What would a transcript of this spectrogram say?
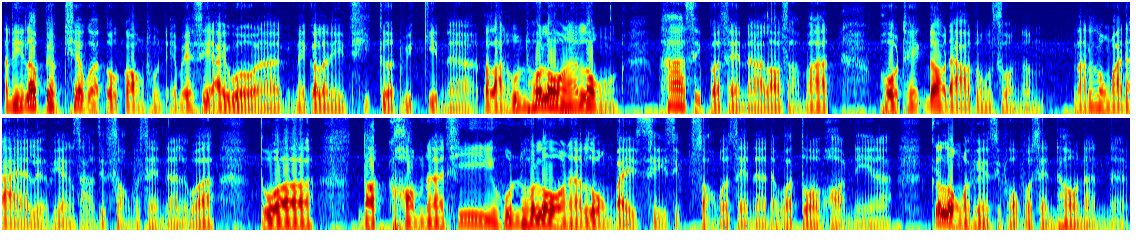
อันนี้เราเปรียบเทียบกับตัวกองทุน MSCI World นะในกรณีที่เกิดวิกฤตนะตลาดหุ้นทั่วโลกนะลง 50%นะเราสามารถ protect drawdown ตรงส่วนนั้นนั้นลงมาได้นะเหลือเพียง 32%นะหรือว่าตัว .com นะที่หุ้นทั่วโลกนะลงไป 42%นะแต่ว่าตัวพอร์ตนี้นะก็ลงมาเพียง 16%เท่านั้นนะ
